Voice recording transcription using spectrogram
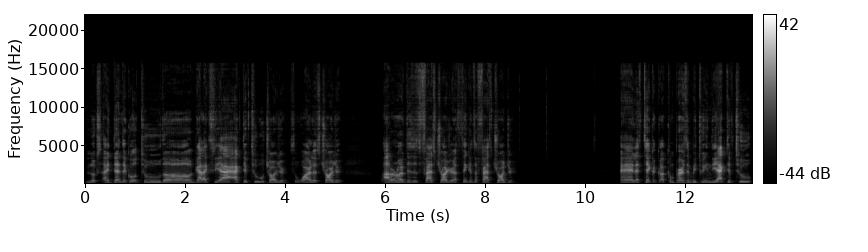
Looks identical to the Galaxy Active 2 charger. It's a wireless charger. I don't know if this is fast charger. I think it's a fast charger. And let's take a, a comparison between the Active 2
